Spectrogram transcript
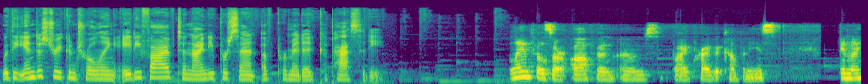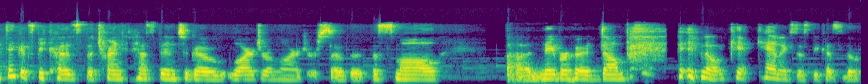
with the industry controlling 85 to 90 percent of permitted capacity. Landfills are often owned by private companies. And I think it's because the trend has been to go larger and larger. So the, the small uh, neighborhood dump, you know, can't, can't exist because of the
